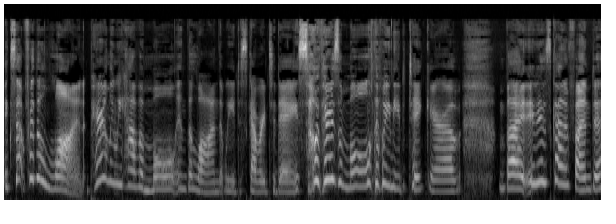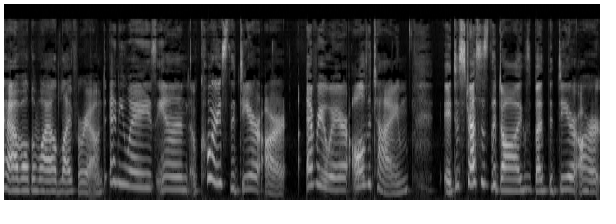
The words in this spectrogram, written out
except for the lawn. Apparently, we have a mole in the lawn that we discovered today. So there's a mole that we need to take care of. But it is kind of fun to have all the wildlife around, anyways. And of course, the deer are everywhere all the time. It distresses the dogs, but the deer are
